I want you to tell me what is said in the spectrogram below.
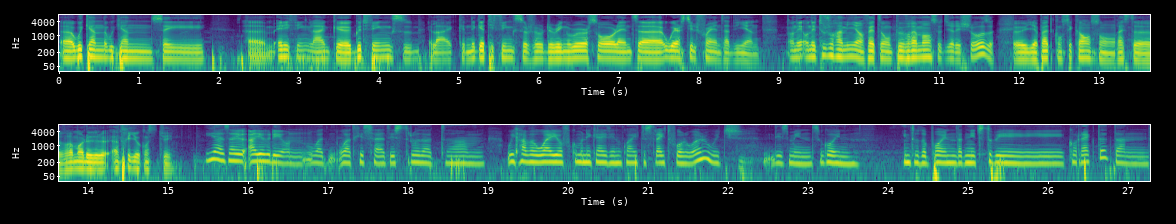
Uh, we can we can say. Um, anything like uh, good things, like negative things during rehearsal, and uh, we are still friends at the end. On est, on est toujours amis en fait, on peut vraiment se dire les choses. Il euh, n'y a pas de conséquences, on reste vraiment le, un trio constitué. Yes, I, I agree on what, what he said. It's true that um, we have a way of communicating quite straightforward, which this means going into the point that needs to be corrected, and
